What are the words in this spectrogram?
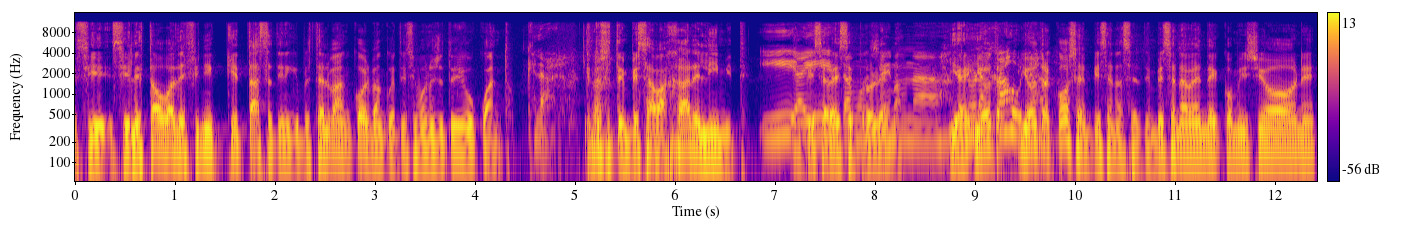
Si, si, el Estado va a definir qué tasa tiene que prestar el banco, el banco te dice, bueno, yo te digo cuánto. Claro. Entonces te empieza a bajar el límite. Y empieza a ver ese problema. y, otra, y, otra, cosa empiezan a hacer, te empiezan a vender comisiones,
